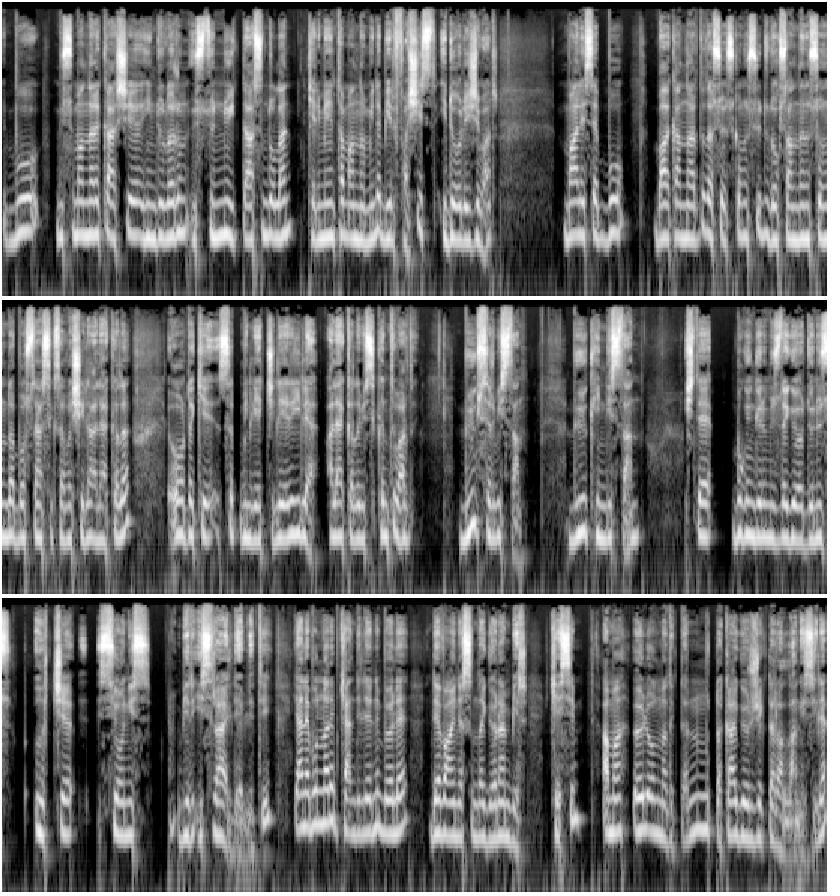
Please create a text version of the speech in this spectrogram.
Bu Müslümanlara karşı Hinduların üstünlüğü iddiasında olan kelimenin tam anlamıyla bir faşist ideoloji var. Maalesef bu Balkanlarda da söz konusuydu. 90'ların sonunda Bosna Hersek Savaşı ile alakalı oradaki Sırp milliyetçileriyle alakalı bir sıkıntı vardı. Büyük Sırbistan, Büyük Hindistan, işte bugün günümüzde gördüğünüz ırkçı, siyonist bir İsrail devleti. Yani bunlar hep kendilerini böyle dev aynasında gören bir kesim ama öyle olmadıklarını mutlaka görecekler Allah'ın izniyle.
